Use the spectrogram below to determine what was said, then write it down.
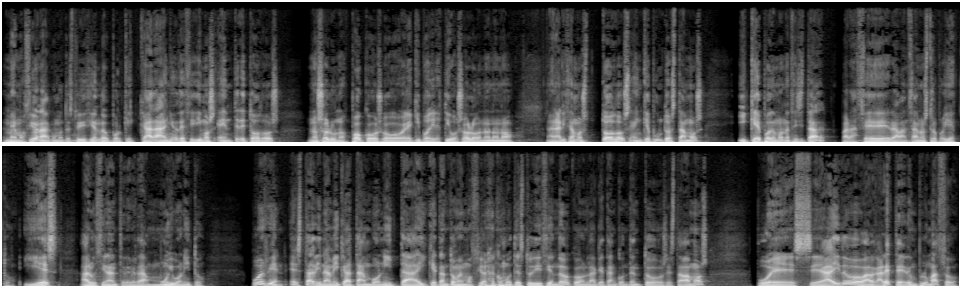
Me emociona, como te estoy diciendo, porque cada año decidimos entre todos, no solo unos pocos o el equipo directivo solo, no, no, no. Analizamos todos en qué punto estamos y qué podemos necesitar para hacer avanzar nuestro proyecto. Y es alucinante, de verdad, muy bonito. Pues bien, esta dinámica tan bonita y que tanto me emociona como te estoy diciendo, con la que tan contentos estábamos, pues se ha ido al garete de un plumazo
